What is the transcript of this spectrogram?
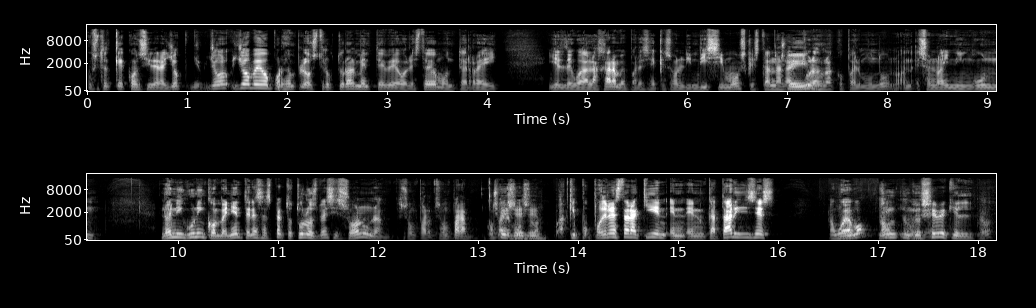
¿usted qué considera? Yo, yo, yo veo, por ejemplo, estructuralmente veo el Estadio de Monterrey y el de Guadalajara, me parece que son lindísimos, que están a la Sí. altura de una Copa del Mundo. no, eso no hay ningún... No hay ningún inconveniente en ese aspecto. Tú los ves y son, una, son para, son para Copa Sí, del sí. Aquí, po- podrían estar aquí en, en, en Qatar y dices, a huevo, ¿no? Sí, inclusive que el, ¿no?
